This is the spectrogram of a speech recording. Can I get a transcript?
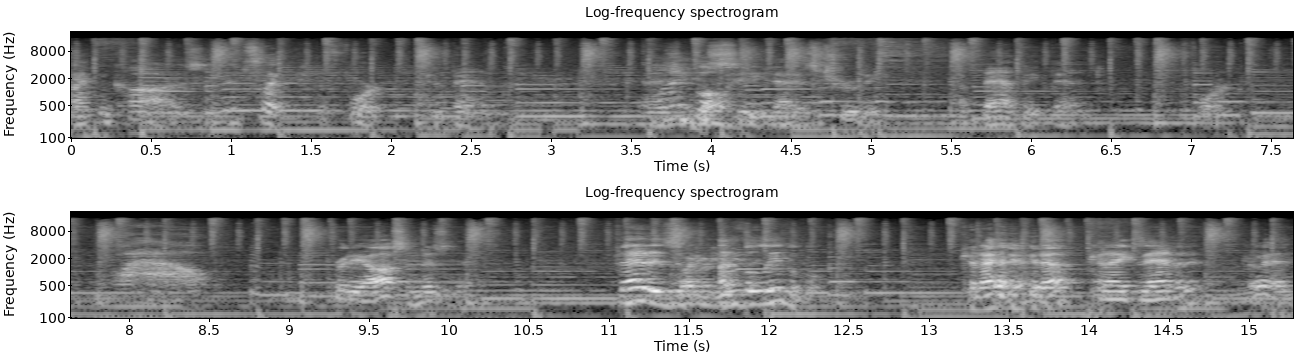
I can cause it's like the fork to bend. And as you can see, that is truly a badly bent fork. wow. Pretty awesome, isn't it? That is What do you- unbelievable. Can I pick it up? Can I examine it? Go ahead.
